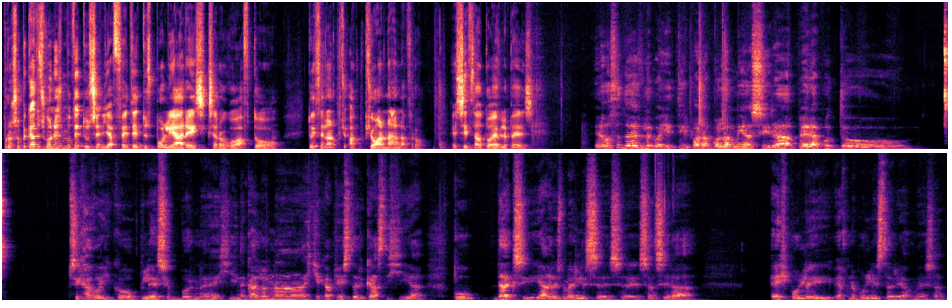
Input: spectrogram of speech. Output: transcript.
προσωπικά τους γονείς μου δεν τους ενδιαφέρει, δεν τους πολύ αρέσει, ξέρω εγώ αυτό. Το ήθελαν πιο, πιο ανάλαφρο. Εσύ θα το έβλεπες; Εγώ θα το έβλεπα γιατί πάνω απ' όλα μια σειρά πέρα από το ψυχαγωγικό πλαίσιο που μπορεί να έχει είναι καλό να έχει και κάποια ιστορικά στοιχεία που εντάξει οι Άγριες Μέλισσες σαν σειρά έχει πολύ, έχουν πολλή ιστορία μέσα.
